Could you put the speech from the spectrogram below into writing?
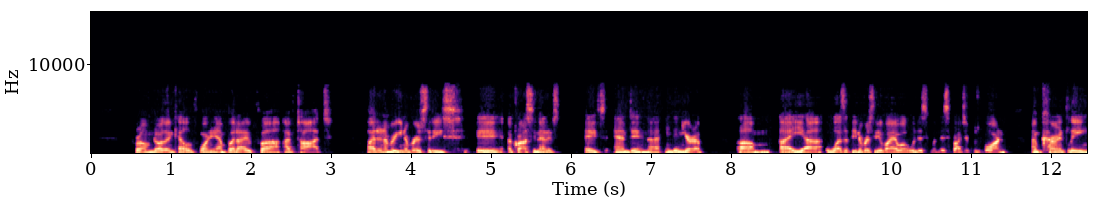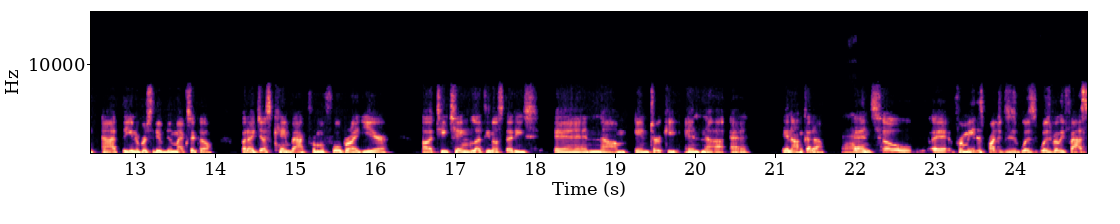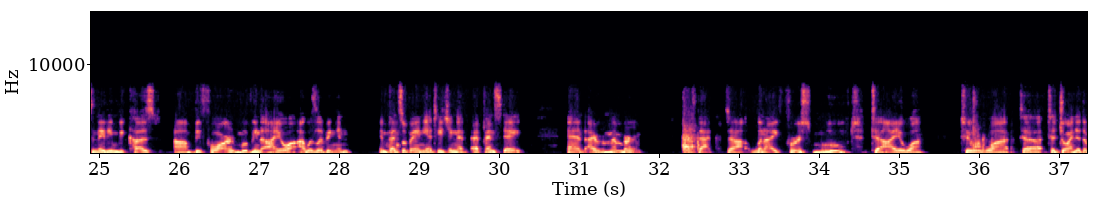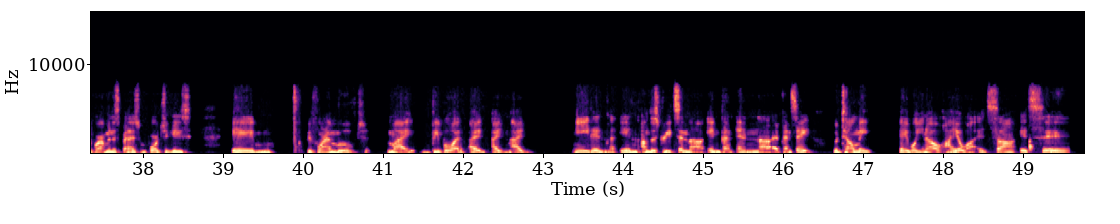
from Northern California, but I've uh, I've taught at a number of universities uh, across the United States and in uh, and in Europe. Um, I uh, was at the University of Iowa when this when this project was born. I'm currently at the University of New Mexico, but I just came back from a Fulbright year uh, teaching Latino studies in um, in Turkey in uh, in Ankara. Wow. And so, for me, this project was was really fascinating because before moving to Iowa, I was living in in Pennsylvania teaching at, at Penn State. And I remember that uh, when I first moved to Iowa to, uh, to, to join the Department of Spanish and Portuguese, um, before I moved, my people I I I meet in in on the streets in uh, in Penn, in uh, at Penn State would tell me, hey, well, you know, Iowa, it's uh, it's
